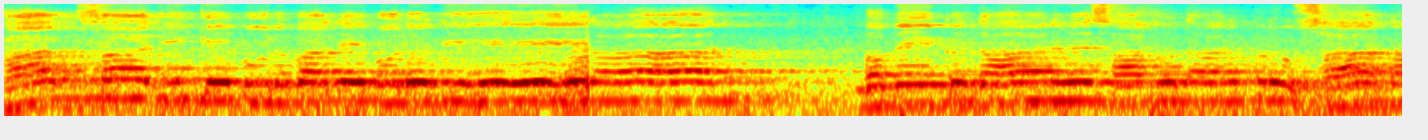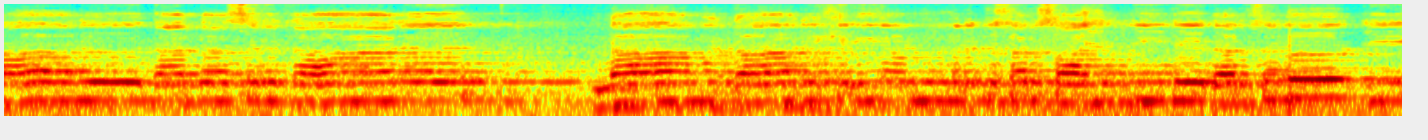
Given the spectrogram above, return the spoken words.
ਖਾਲਸਾ ਜੀ ਕੇ ਬੋਲ ਬਾਲੇ ਬੋਲੋ ਜੀ। ਦਾਨ ਬਬੇਕ ਦਾਨ ਵੇ ਸਾਹੂ ਦਾਨ ਭਰੋਸਾ ਦਾਨ, ਦਾਨਾ ਸਰਦਾਨ। ਨਾਮ ਦਾਨ ਸ਼੍ਰੀ ਅੰਮ੍ਰਿਤਸਰ ਸਾਹਿਬ ਜੀ ਦੇ ਦਰਸ਼ਨ ਜੀ।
